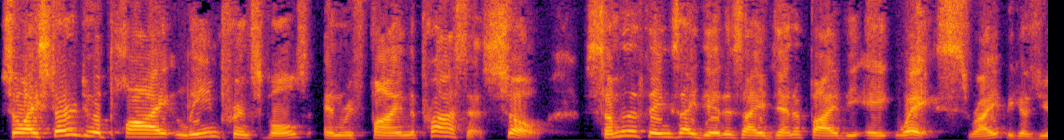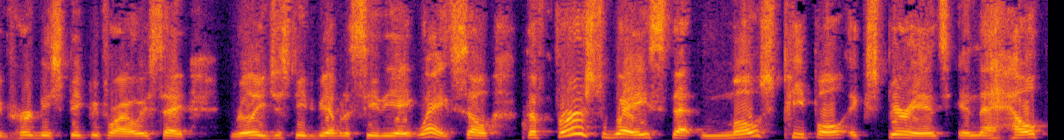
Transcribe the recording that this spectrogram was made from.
so I started to apply lean principles and refine the process. So some of the things I did is I identified the eight wastes, right? Because you've heard me speak before. I always say, really just need to be able to see the eight wastes. So the first waste that most people experience in the health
